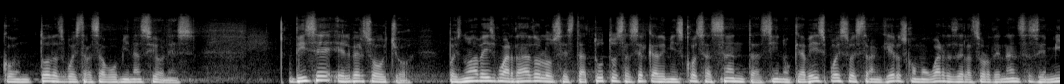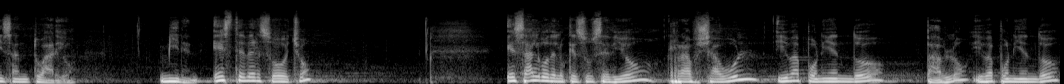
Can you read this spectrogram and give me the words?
con todas vuestras abominaciones. Dice el verso 8 pues no habéis guardado los estatutos acerca de mis cosas santas, sino que habéis puesto extranjeros como guardas de las ordenanzas en mi santuario. Miren, este verso 8 es algo de lo que sucedió. Rav Shaul iba poniendo, Pablo iba poniendo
